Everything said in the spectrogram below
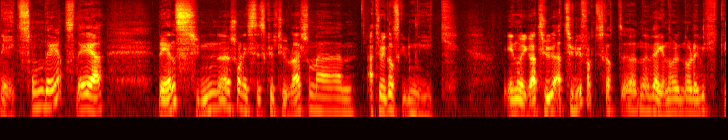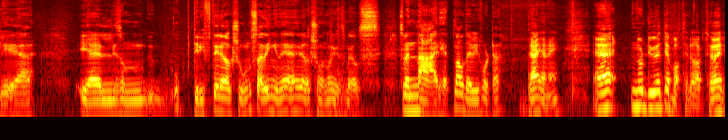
det er ikke sånn det altså. Det er, det er en sunn eh, journalistisk kultur der som er, jeg tror er ganske unik i Norge. Jeg tror, jeg tror faktisk at eh, VG, når, når det virkelig er er liksom oppdrift i redaksjonen, så er det ingen i redaksjonen i Norge som er, oss, som er nærheten av det vi får til. Det er jeg enig i. Eh, når du er debattredaktør,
